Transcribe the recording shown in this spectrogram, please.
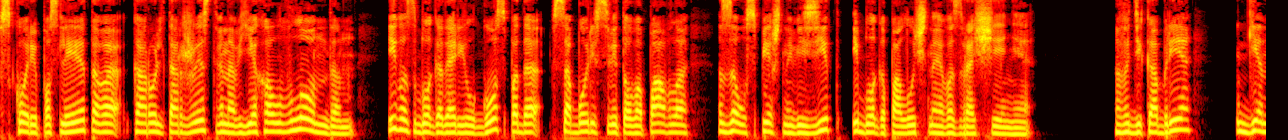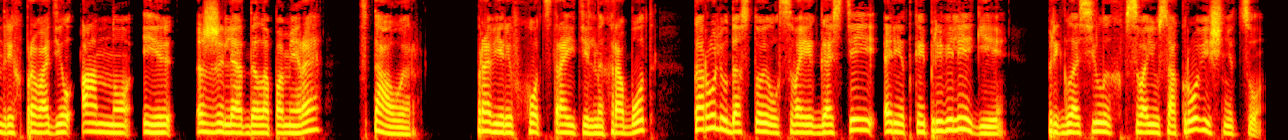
Вскоре после этого король торжественно въехал в Лондон и возблагодарил Господа в соборе святого Павла за успешный визит и благополучное возвращение. В декабре Генрих проводил Анну и Жиля де ла Помере в Тауэр. Проверив ход строительных работ, король удостоил своих гостей редкой привилегии, пригласил их в свою сокровищницу,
